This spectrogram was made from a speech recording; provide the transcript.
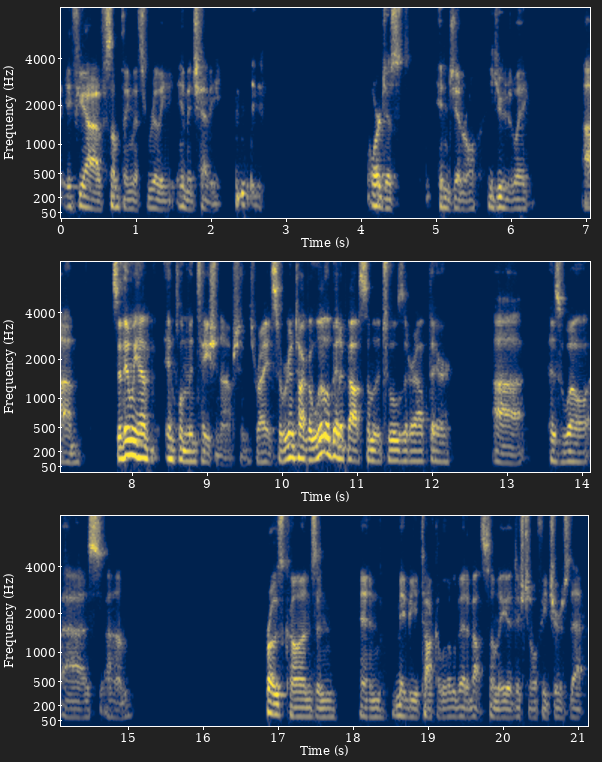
if you have something that's really image heavy or just in general, usually. Um, so then we have implementation options, right? So we're going to talk a little bit about some of the tools that are out there, uh, as well as um, pros, cons, and and maybe talk a little bit about some of the additional features that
